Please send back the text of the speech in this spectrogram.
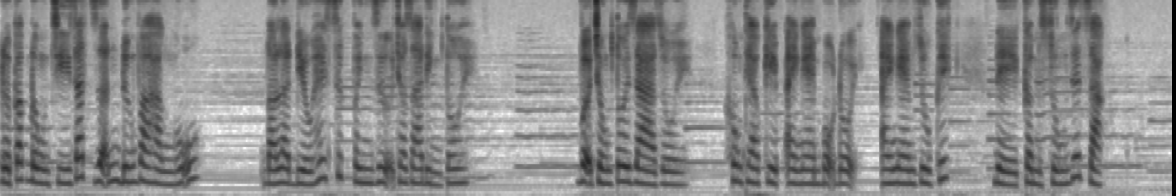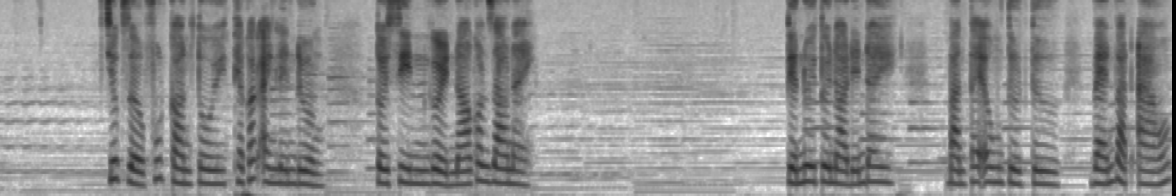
được các đồng chí dắt dẫn đứng vào hàng ngũ. Đó là điều hết sức vinh dự cho gia đình tôi. Vợ chồng tôi già rồi, không theo kịp anh em bộ đội, anh em du kích để cầm súng giết giặc. Trước giờ phút con tôi theo các anh lên đường, tôi xin gửi nó con dao này. Tiến nuôi tôi nói đến đây, bàn tay ông từ từ vén vạt áo,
